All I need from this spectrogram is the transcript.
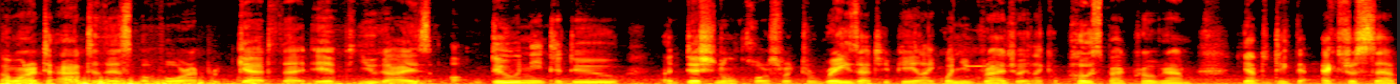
I wanted to add to this before I forget that if you guys do need to do additional coursework to raise that GPA, like when you graduate, like a post-bac program, you have to take the extra step,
